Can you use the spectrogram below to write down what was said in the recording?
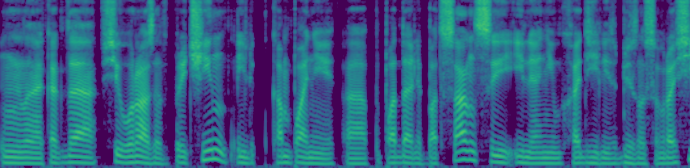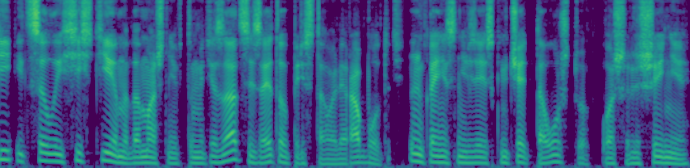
э, когда в силу разных причин или компании э, попадали под санкции, или они выходили из бизнеса в России, и целые системы домашней автоматизации из-за этого переставали работать. Ну, наконец, нельзя исключать того, что ваше решение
